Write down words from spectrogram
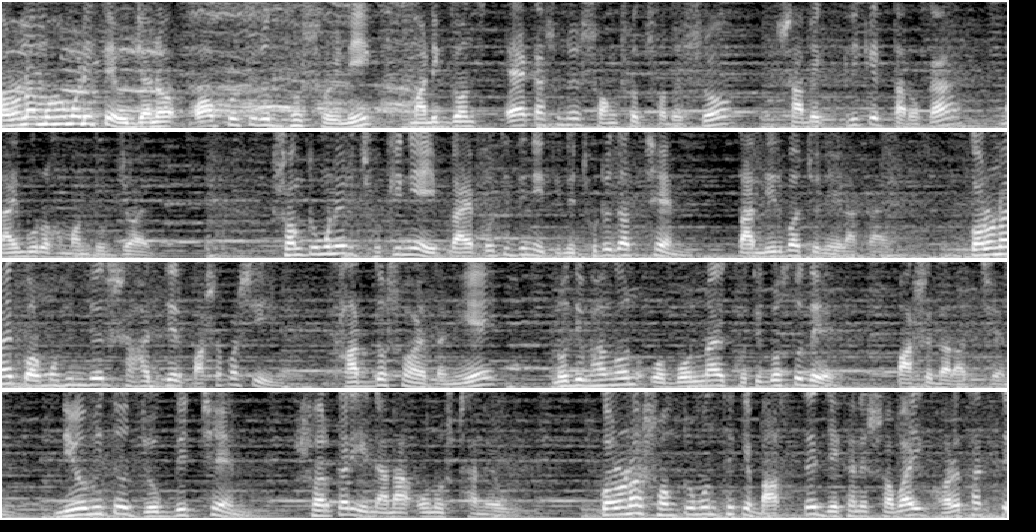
করোনা মহামারীতেও যেন অপ্রতিরোধ্য সৈনিক, মানিকগঞ্জ এক আসনের সংসদ সদস্য, সাবেক ক্রিকেট তারকা নাইমুর রহমান দুর্জয়। সংক্রমণের ঝুঁকি নিয়েই প্রায় প্রতিদিনই তিনি ছুটে যাচ্ছেন তার নির্বাচনী এলাকায়। করোনায় কর্মহীনদের সাহায্যের পাশাপাশি খাদ্য সহায়তা নিয়ে নদী ভাঙন ও বন্যায় ক্ষতিগ্রস্তদের পাশে দাঁড়াচ্ছেন। নিয়মিত যোগ দিচ্ছেন সরকারি নানা অনুষ্ঠানেও। করোনা সংক্রমণ থেকে বাঁচতে যেখানে সবাই ঘরে থাকতে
